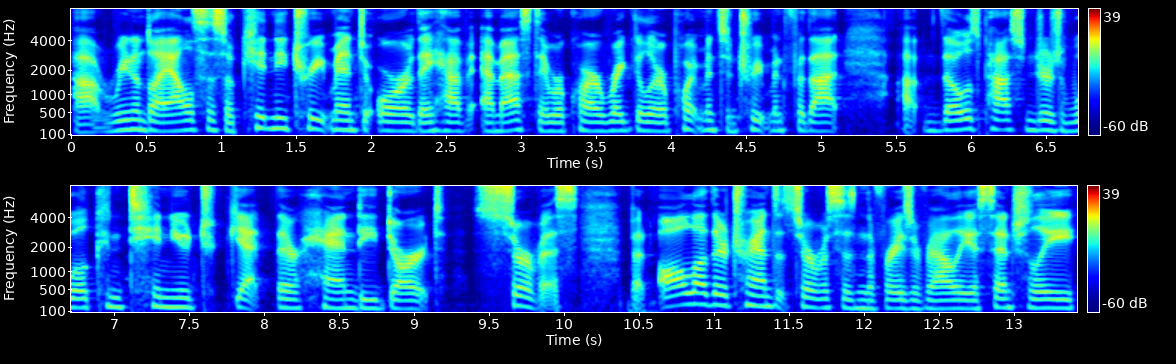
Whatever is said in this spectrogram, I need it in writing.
uh, renal dialysis, so kidney treatment, or they have MS. They require regular appointments and treatment for that. Uh, those passengers will continue to get their Handy Dart service. But all other transit services in the Fraser Valley essentially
